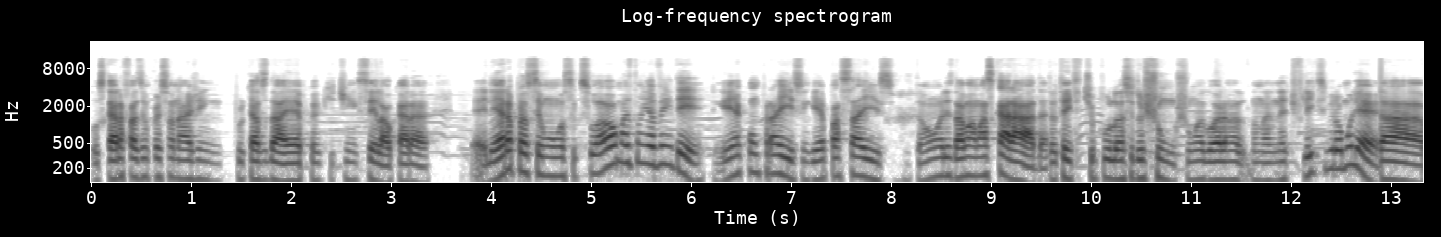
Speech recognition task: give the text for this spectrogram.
os caras faziam um personagem por causa da época que tinha que, sei lá, o cara. Ele era pra ser um homossexual, mas não ia vender. Ninguém ia comprar isso, ninguém ia passar isso. Então eles davam uma mascarada. Então tem tipo o lance do Shun. Shun agora na, na Netflix virou mulher. Da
